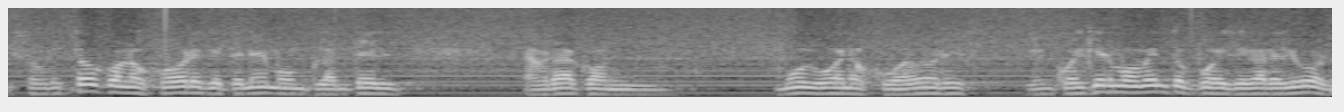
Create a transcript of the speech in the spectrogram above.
y sobre todo con los jugadores que tenemos, un plantel, la verdad, con muy buenos jugadores, y en cualquier momento puede llegar el gol.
